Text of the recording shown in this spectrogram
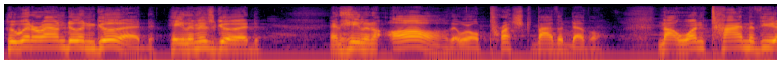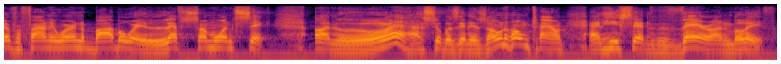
who went around doing good, healing is good, and healing all that were oppressed by the devil. Not one time have you ever found anywhere in the Bible where he left someone sick, unless it was in his own hometown and he said their unbelief.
